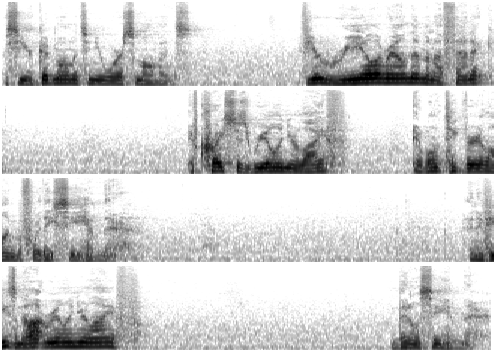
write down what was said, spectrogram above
They see your good moments and your worst moments. If you're real around them and authentic, if Christ is real in your life, it won't take very long before they see him there. And if he's not real in your life, they don't see him there.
